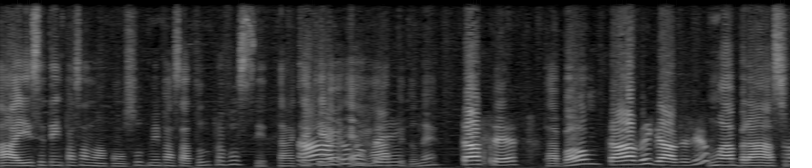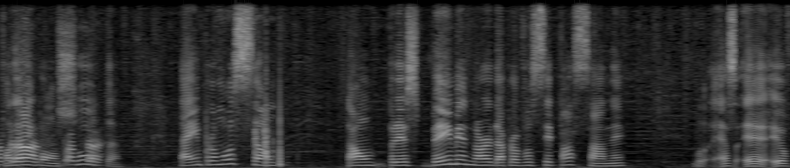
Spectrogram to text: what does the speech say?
Aí você tem que passar numa consulta, me passar tudo pra você, tá? Que Ah, aqui é- é, tudo bem. rápido, né? Tá certo. Tá bom? Tá, obrigada, viu? Um abraço. Um Falando em abraço, consulta, tá em promoção. Tá um preço bem menor, dá pra você passar, né? Essa- é, eu,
